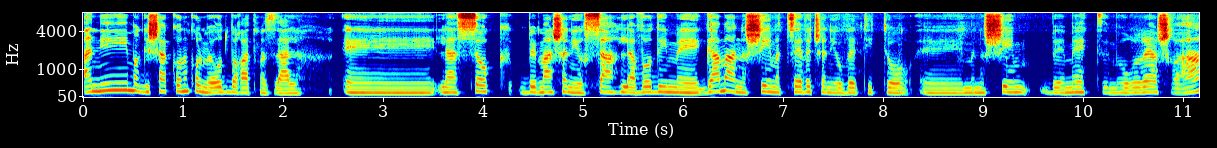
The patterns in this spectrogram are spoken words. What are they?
אני מרגישה קודם כל מאוד ברת מזל. אה, לעסוק במה שאני עושה, לעבוד עם אה, גם האנשים, הצוות שאני עובדת איתו, אה, הם אנשים באמת מעוררי השראה,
